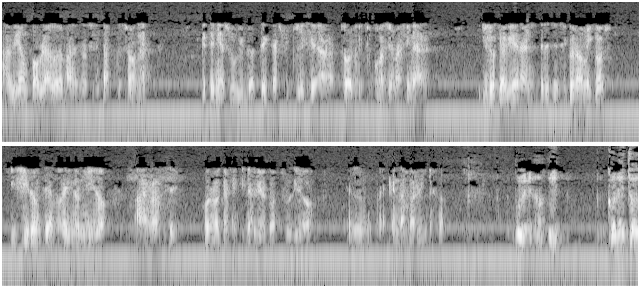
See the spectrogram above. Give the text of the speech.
había un poblado de más de 200 personas que tenía su biblioteca, su iglesia, todo lo que tú puedas imaginar, y lo que había eran intereses económicos hicieron que el Reino Unido arrase con lo que Argentina había construido en, las Malvinas. Bueno, y con esto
